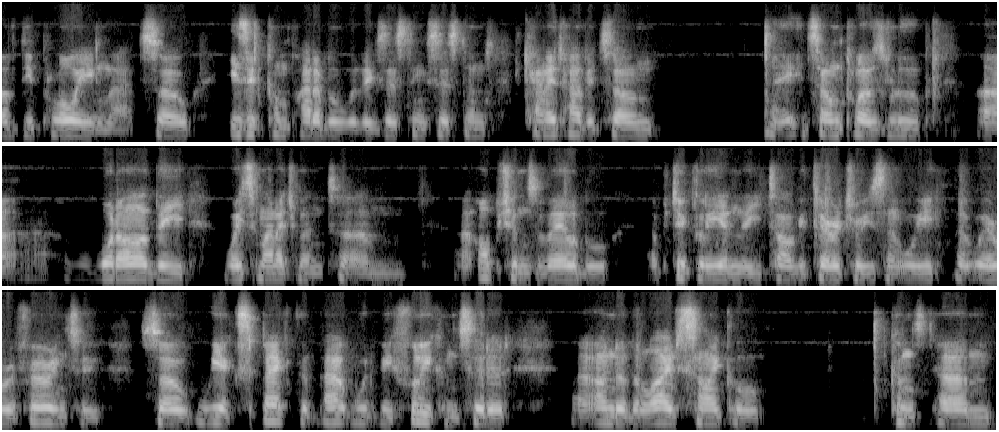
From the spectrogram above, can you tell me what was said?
of deploying that. So is it compatible with existing systems? Can it have its own, its own closed loop? Uh, what are the waste management um, uh, options available, uh, particularly in the target territories that, we, that we're referring to? So we expect that that would be fully considered uh, under the life cycle um,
